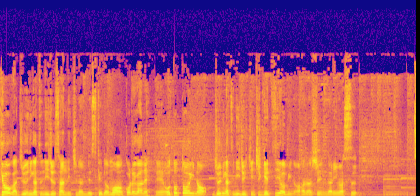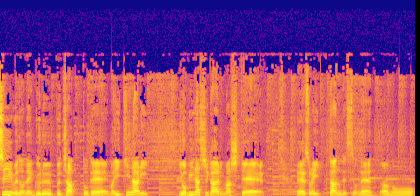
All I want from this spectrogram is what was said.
今日が12月23日なんですけどもこれがね、えー、おとといの12月21日月曜日の話になります。チームのね、グループチャットで、まあ、いきなり呼び出しがありまして、えー、それ行ったんですよね。あのー、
